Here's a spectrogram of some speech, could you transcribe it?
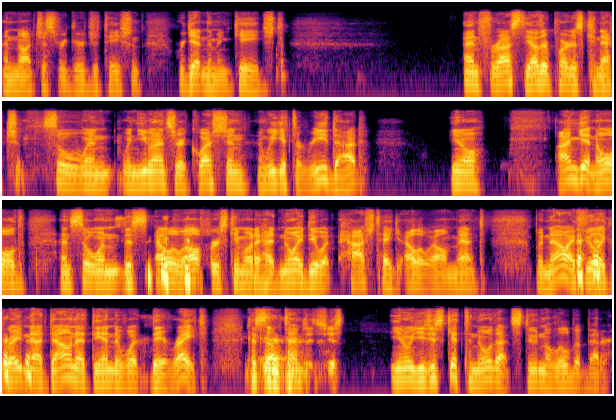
and not just regurgitation. We're getting them engaged. And for us, the other part is connection. So when when you answer a question and we get to read that, you know, I'm getting old. And so when this LOL first came out, I had no idea what hashtag LOL meant. But now I feel like writing that down at the end of what they write. Because sometimes it's just, you know, you just get to know that student a little bit better,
